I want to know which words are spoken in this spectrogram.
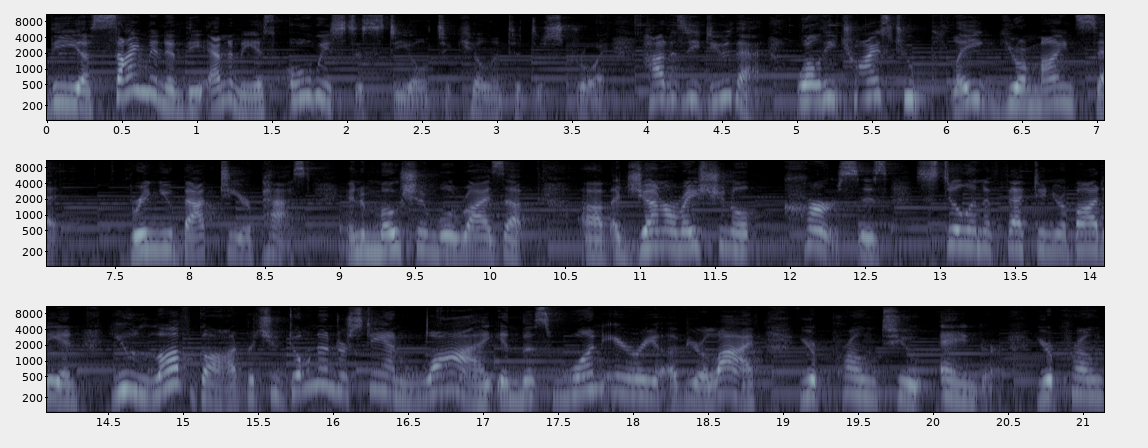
the assignment of the enemy is always to steal, to kill, and to destroy. How does he do that? Well, he tries to plague your mindset, bring you back to your past. An emotion will rise up. Um, a generational curse is still in effect in your body, and you love God, but you don't understand why, in this one area of your life, you're prone to anger. You're prone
